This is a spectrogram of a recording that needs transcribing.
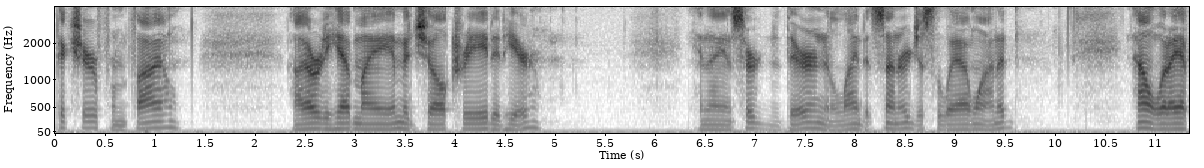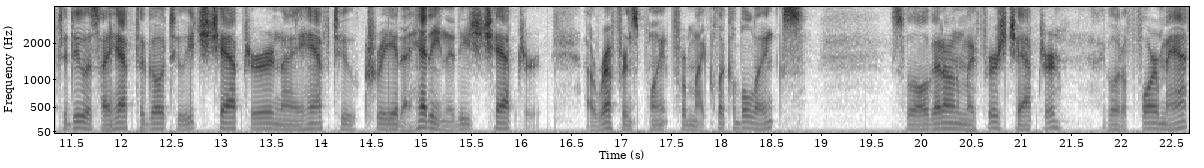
picture from file. I already have my image all created here and I inserted it there and aligned it center just the way I wanted. Now what I have to do is I have to go to each chapter and I have to create a heading at each chapter, a reference point for my clickable links. So I'll go down to my first chapter. I go to Format,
